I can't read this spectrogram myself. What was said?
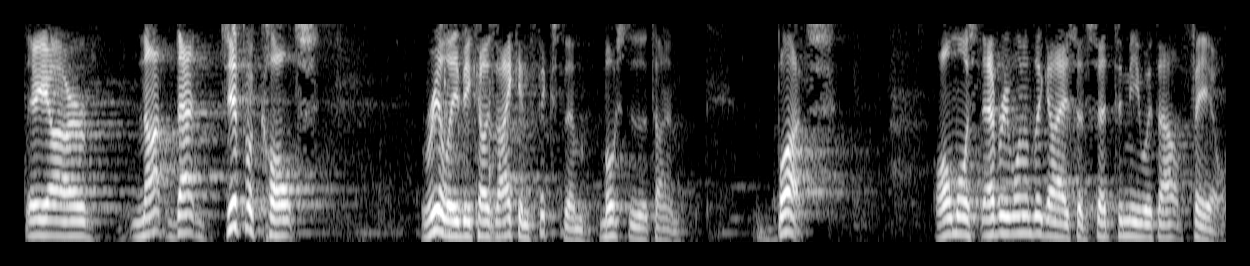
They are not that difficult, really, because I can fix them most of the time. But almost every one of the guys have said to me without fail,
